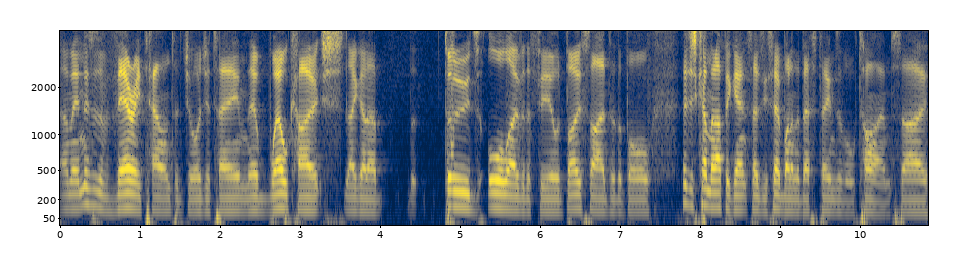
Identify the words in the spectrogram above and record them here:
I mean, this is a very talented Georgia team. They're well coached. They got a dudes all over the field, both sides of the ball. They're just coming up against, as you said, one of the best teams of all time. So,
